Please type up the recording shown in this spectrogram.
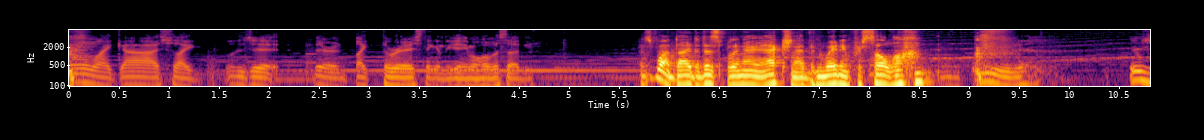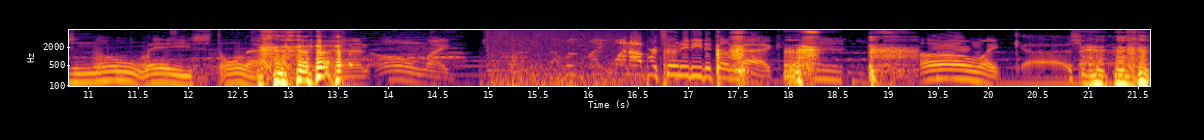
Oh my gosh! Like legit, they're like the rarest thing in the game all of a sudden. I just want to die to disciplinary action. I've been waiting for so long. Dude, there's no way you stole that, man. Oh my gosh, that was my one opportunity to come back. Oh my gosh.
